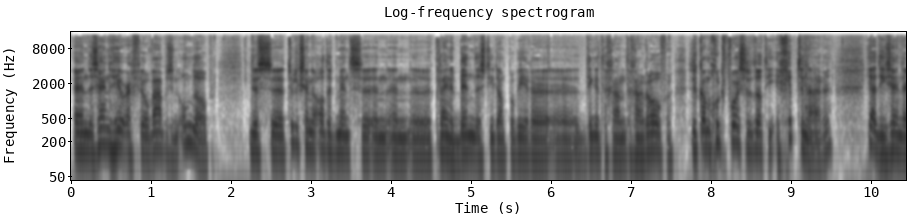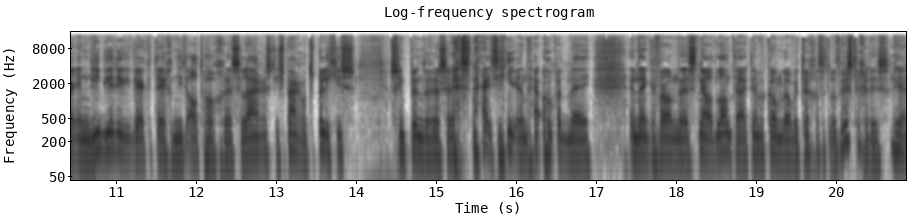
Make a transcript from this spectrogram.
En er zijn heel erg veel wapens in omloop. Dus natuurlijk eh, zijn er altijd mensen en, en uh, kleine bendes... die dan proberen uh, dingen te gaan, te gaan roven. Dus ik kan me goed voorstellen dat die Egyptenaren... ja, die zijn daar in Libië, die werken tegen niet al te hoge salaris... die sparen wat spulletjes. Misschien plunderen ze, snijden ze hier en daar ook wat mee. En denken van snel het land uit... en we komen wel weer terug als het wat rustiger is. Ja.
